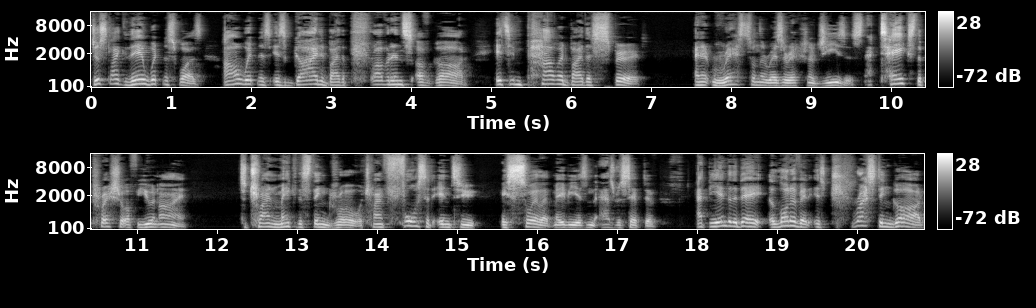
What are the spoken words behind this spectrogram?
just like their witness was, our witness is guided by the providence of God. It's empowered by the Spirit and it rests on the resurrection of Jesus. That takes the pressure off you and I to try and make this thing grow or try and force it into a soil that maybe isn't as receptive. At the end of the day, a lot of it is trusting God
